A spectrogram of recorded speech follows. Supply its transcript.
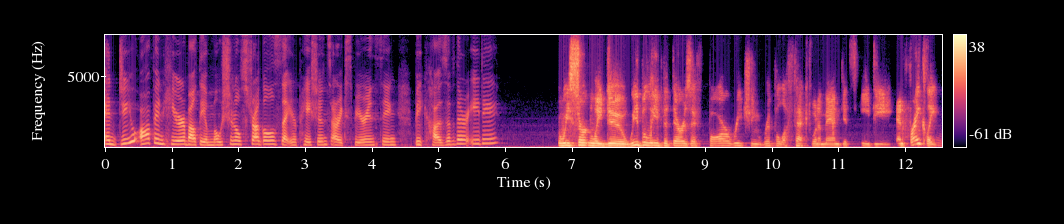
And do you often hear about the emotional struggles that your patients are experiencing because of their ED? We certainly do. We believe that there is a far reaching ripple effect when a man gets ED. And frankly,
